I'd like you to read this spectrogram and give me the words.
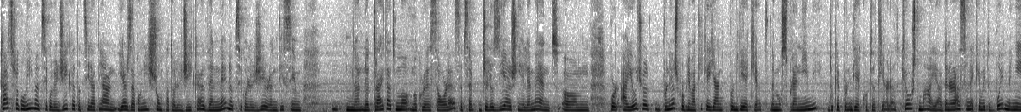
Ka çrregullime psikologjike të cilat janë jashtëzakonisht shumë patologjike dhe ne në psikologji rendisim në trajtat më kryesore, sepse xhelozia është një element, ëm por ajo që për ne është problematike janë përndjekjet dhe mospranimi duke përndjekur të tjerët. Kjo është maja dhe në rast se ne kemi të bëjmë me një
